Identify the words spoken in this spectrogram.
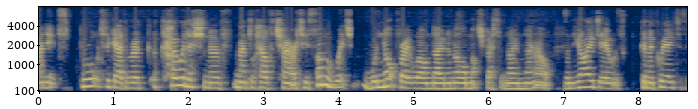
And it brought together a, a, coalition of mental health charities, some of which were not very well known and are much better known now. And the idea was going to create a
